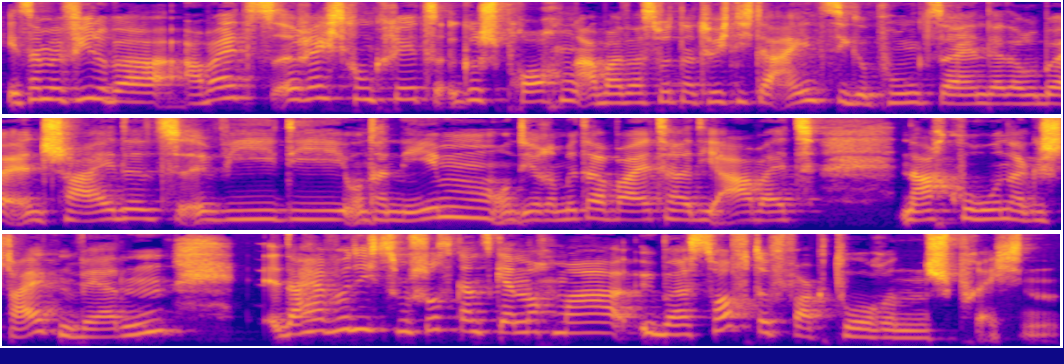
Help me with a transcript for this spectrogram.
Jetzt haben wir viel über Arbeitsrecht konkret gesprochen, aber das wird natürlich nicht der einzige Punkt sein, der darüber entscheidet, wie die Unternehmen und ihre Mitarbeiter die Arbeit nach Corona gestalten werden. Daher würde ich zum Schluss ganz gerne nochmal über softe Faktoren sprechen.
